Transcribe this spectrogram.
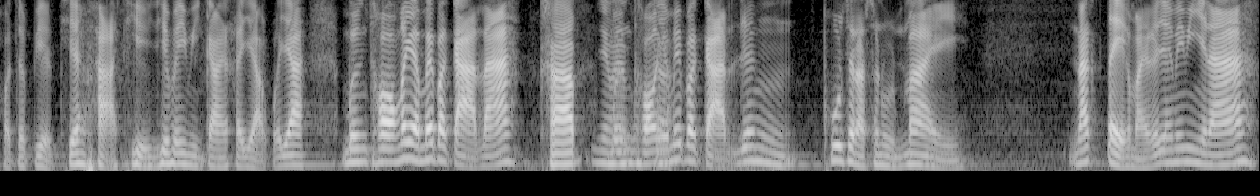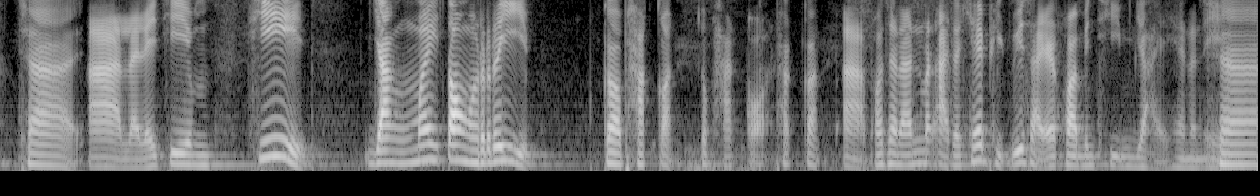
ขอจะเปรียบเทียบหาทีมที่ไม่มีการขยับก็ยากเมืองทองก็ยังไม่ประกาศนะครับเมืองทองยังไม่ประกาศเรื่องผู้สนับสนุนใหม่ นักเตะใหม่ก็ยังไม่มีนะ ใช่ อ่าหลาย ๆ ทีมที่ยังไม่ต้องรีบ ก็พักก่อนก็พักก่อนพักก่อนอ่าเพราะฉะนั้นมันอาจจะแค่ผิดวิสัยกับความเป็นทีมใหญ่แค่นั้นเองใช่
